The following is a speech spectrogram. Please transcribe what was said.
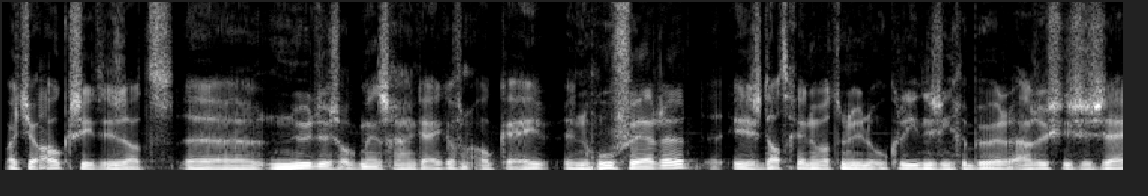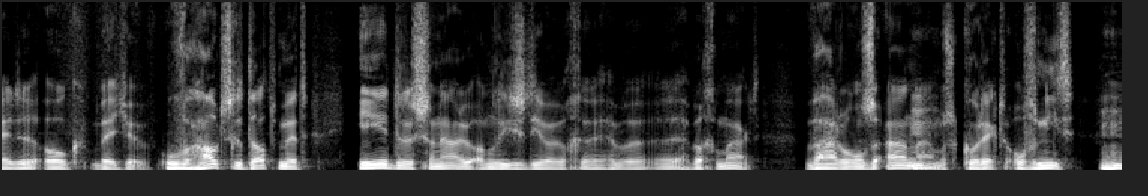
Wat je ook ziet is dat eh, nu dus ook mensen gaan kijken van oké, in hoeverre is datgene wat we nu in de Oekraïne zien gebeuren aan Russische zijde ook een beetje, hoe verhoudt zich dat met eerdere scenario-analyses die we ge- hebben, eh, hebben gemaakt? Waren onze aannames correct of niet? Mhm.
